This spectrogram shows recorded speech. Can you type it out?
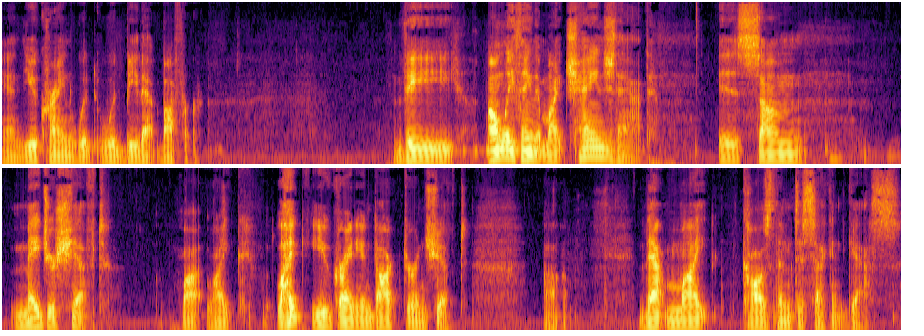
And Ukraine would, would be that buffer. The only thing that might change that is some major shift, like like Ukrainian doctrine shift, um, that might cause them to second guess.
